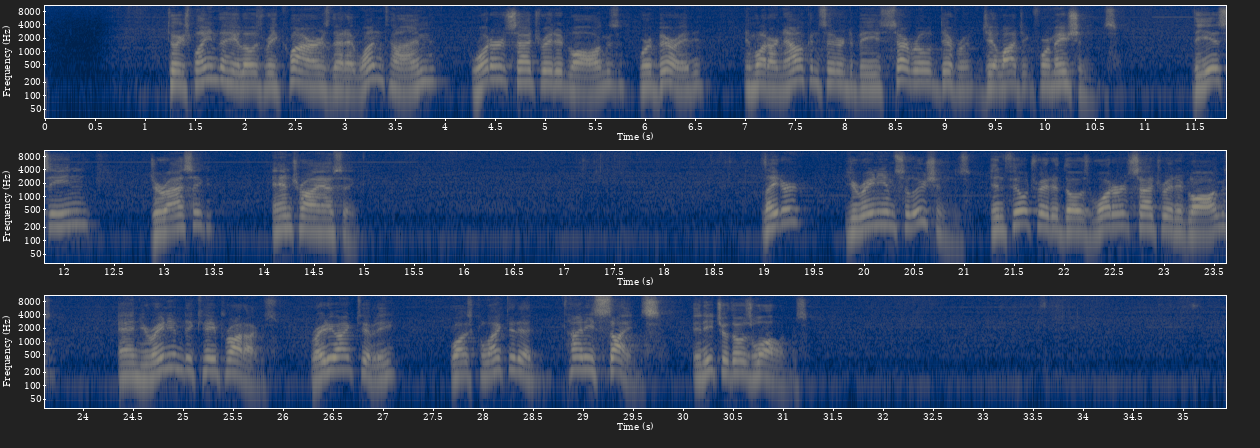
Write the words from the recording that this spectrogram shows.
To explain the halos requires that at one time, water-saturated logs were buried in what are now considered to be several different geologic formations. The Eocene, Jurassic, and Triassic. Later, uranium solutions infiltrated those water-saturated logs and uranium decay products, radioactivity, was collected at tiny sites in each of those logs.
